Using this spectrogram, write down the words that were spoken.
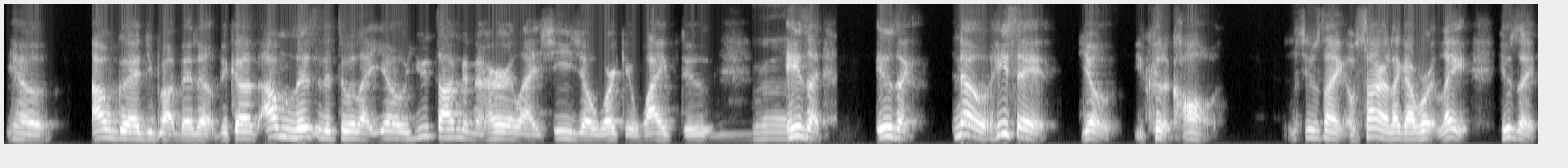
Yo, I'm glad you brought that up because I'm listening to it like, yo, you talking to her like she's your working wife, dude. Bro. He's like, he was like, no, he said, yo, you could have called. She was like, I'm sorry, like I worked late. He was like,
